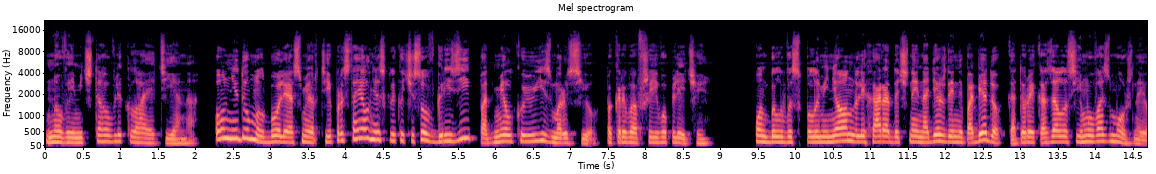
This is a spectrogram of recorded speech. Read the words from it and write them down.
Новая мечта увлекла Этьена. Он не думал более о смерти и простоял несколько часов в грязи под мелкую изморосью, покрывавшей его плечи. Он был воспламенен лихорадочной надеждой на победу, которая казалась ему возможной.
